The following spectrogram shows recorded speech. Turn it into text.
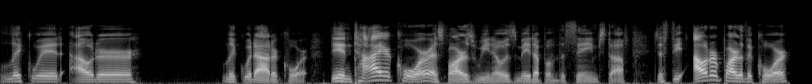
Liquid outer liquid outer core. The entire core, as far as we know, is made up of the same stuff. Just the outer part of the core,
